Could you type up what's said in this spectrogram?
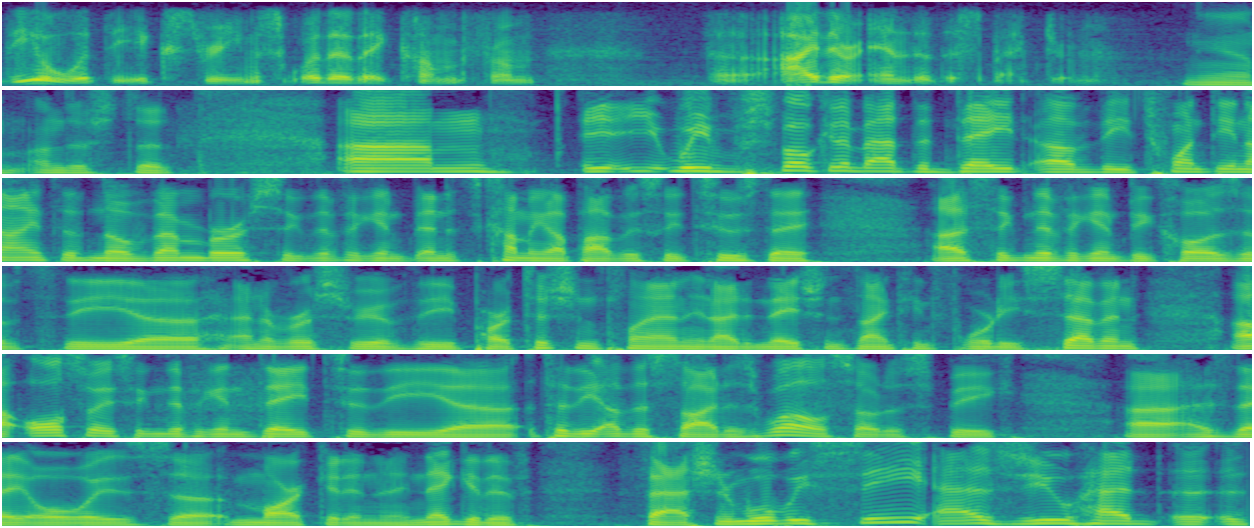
deal with the extremes, whether they come from uh, either end of the spectrum. Yeah, understood. Um, we've spoken about the date of the 29th of November, significant, and it's coming up obviously Tuesday, uh, significant because of the uh, anniversary of the partition plan, United Nations 1947. Uh, also a significant date to the uh, to the other side as well, so to speak, uh, as they always uh, mark it in a negative fashion. Will we see, as you had uh, uh,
